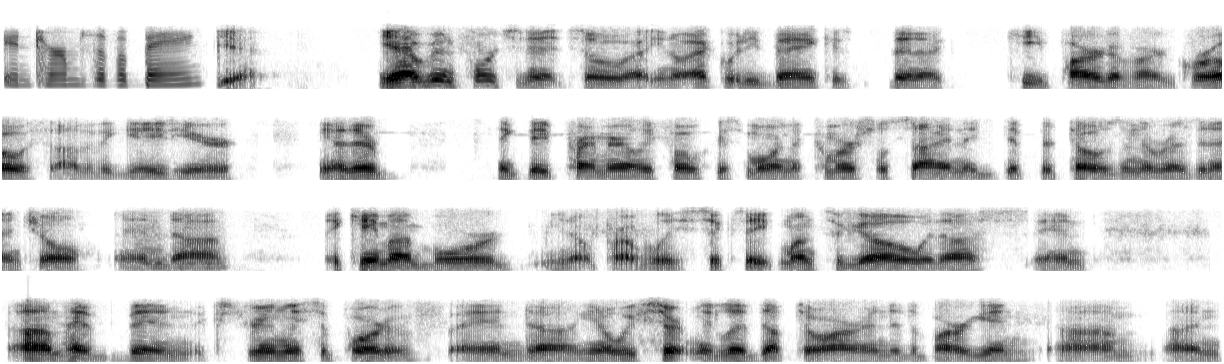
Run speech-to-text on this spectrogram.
in terms of a bank? Yeah, yeah, I've been fortunate. So, uh, you know, Equity Bank has been a key part of our growth out of the gate here. You know, they're I think they primarily focus more on the commercial side and they dip their toes in the residential and mm-hmm. uh they came on board, you know, probably six, eight months ago with us and um have been extremely supportive and uh, you know, we've certainly lived up to our end of the bargain um on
